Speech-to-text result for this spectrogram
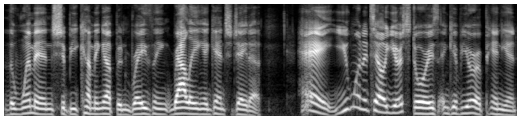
the women should be coming up and raising, rallying against Jada. Hey, you want to tell your stories and give your opinion.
